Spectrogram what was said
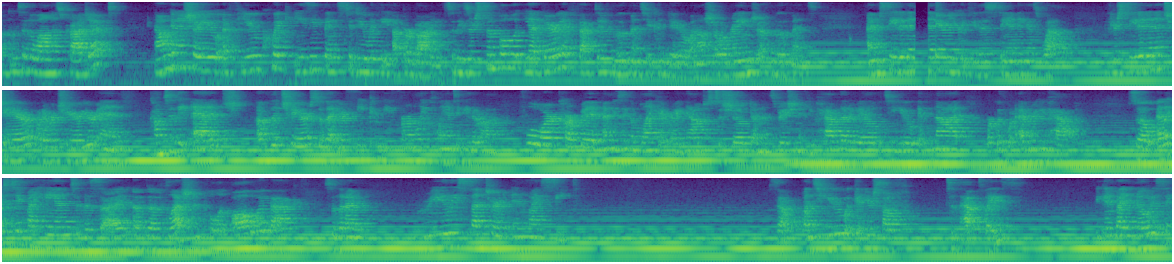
Welcome to the Wellness Project. Now I'm going to show you a few quick, easy things to do with the upper body. So these are simple yet very effective movements you can do, and I'll show a range of movements. I'm seated in a chair, you could do this standing as well. If you're seated in a chair, whatever chair you're in, come to the edge of the chair so that your feet can be firmly planted either on the floor, carpet, I'm using a blanket right now just to show demonstration if you have that available centered in my seat. So once you get yourself to that place, begin by noticing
